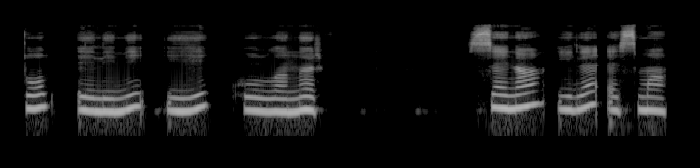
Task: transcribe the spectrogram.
Sol elini iyi kullanır. Sena ile Esma.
